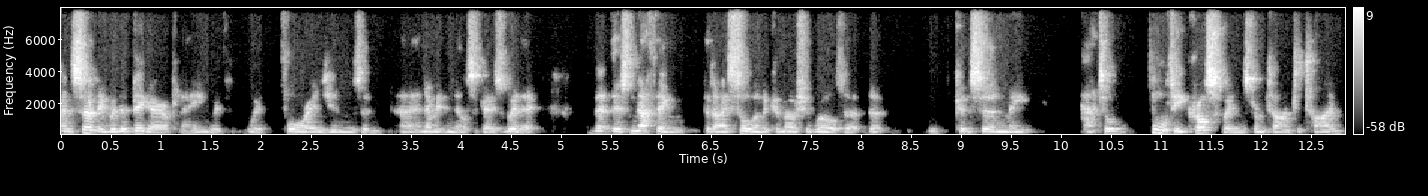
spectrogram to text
And certainly with a big aeroplane with with four engines and uh, and everything else that goes with it, that there's nothing that I saw in the commercial world that that concerned me at all. Forty crosswinds from time to time,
